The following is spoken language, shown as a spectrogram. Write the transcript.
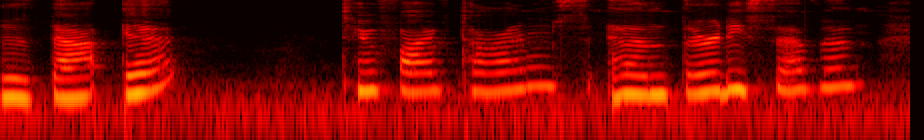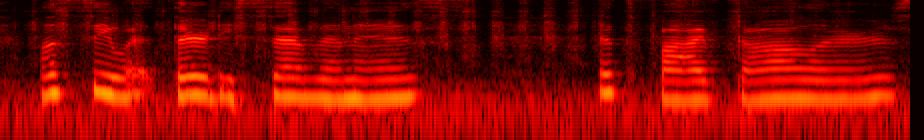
Is that it? Two five times and 37? Let's see what 37 is. It's $5.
